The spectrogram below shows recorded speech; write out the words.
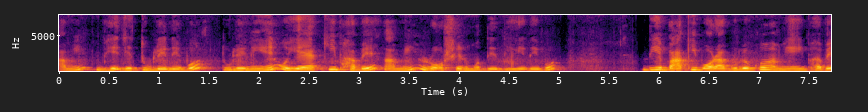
আমি ভেজে তুলে নেব। তুলে নিয়ে ওই একইভাবে আমি রসের মধ্যে দিয়ে দেব। দিয়ে বাকি বড়াগুলোকেও আমি এইভাবে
